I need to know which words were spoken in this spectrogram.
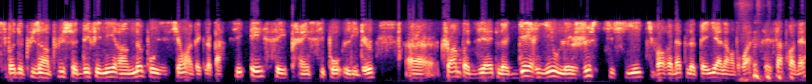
qu'il va de plus en plus se définir en opposition avec le parti et ses principaux leaders. Euh, Trump a dit être le guerrier ou le justicier qui va remettre le pays à l'endroit. C'est sa promesse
